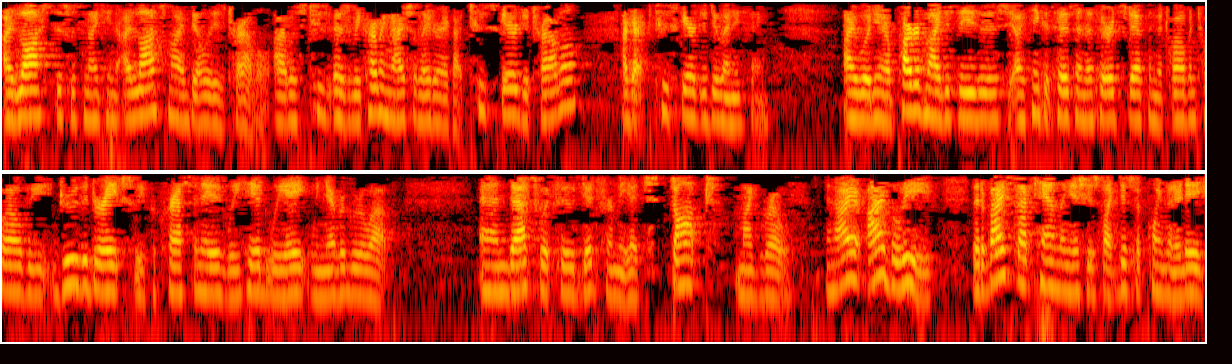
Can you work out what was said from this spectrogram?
I lost, this was 19, I lost my ability to travel. I was too, as a recovering isolator, I got too scared to travel. I got too scared to do anything. I would, you know, part of my diseases, I think it says in the third step in the 12 and 12, we drew the drapes, we procrastinated, we hid, we ate, we never grew up. And that's what food did for me. It stopped my growth. And I, I believe that if I stopped handling issues like disappointment at age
